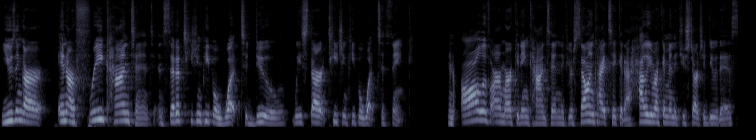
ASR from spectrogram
using our in our free content, instead of teaching people what to do, we start teaching people what to think. And all of our marketing content, if you're selling high ticket, I highly recommend that you start to do this,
